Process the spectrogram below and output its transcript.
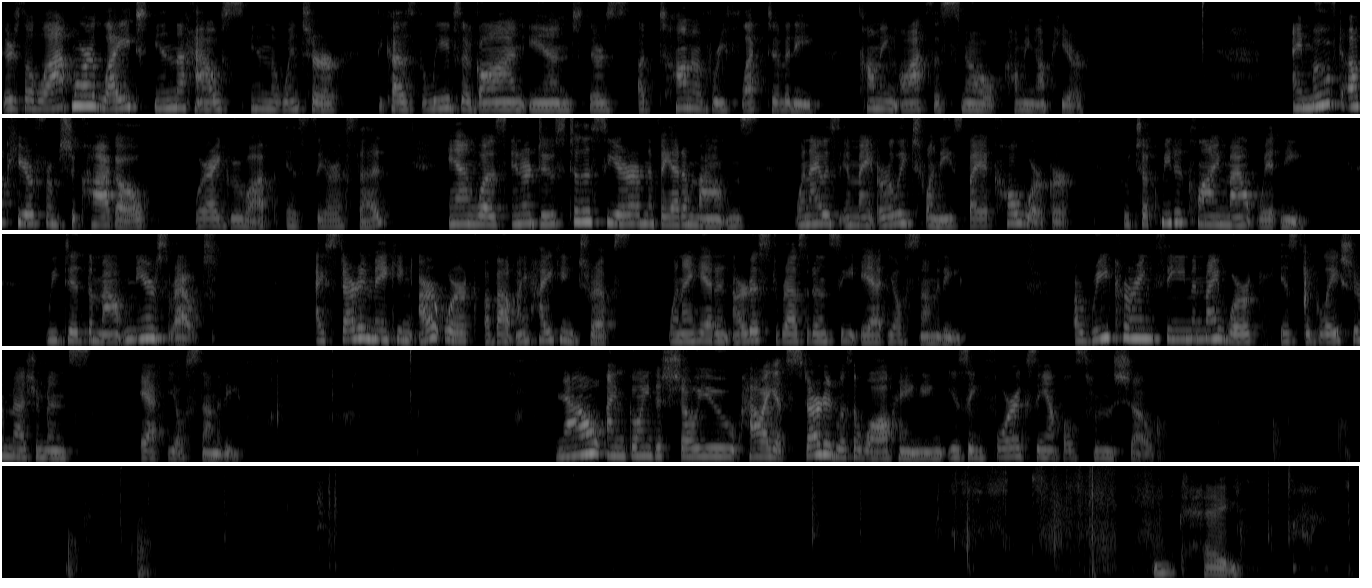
There's a lot more light in the house in the winter because the leaves are gone and there's a ton of reflectivity coming off the snow coming up here. I moved up here from Chicago, where I grew up, as Sarah said, and was introduced to the Sierra Nevada mountains when I was in my early 20s by a coworker who took me to climb Mount Whitney. We did the Mountaineers route. I started making artwork about my hiking trips when I had an artist residency at Yosemite. A recurring theme in my work is the glacier measurements at Yosemite. Now I'm going to show you how I get started with a wall hanging using four examples from the show. Okay.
